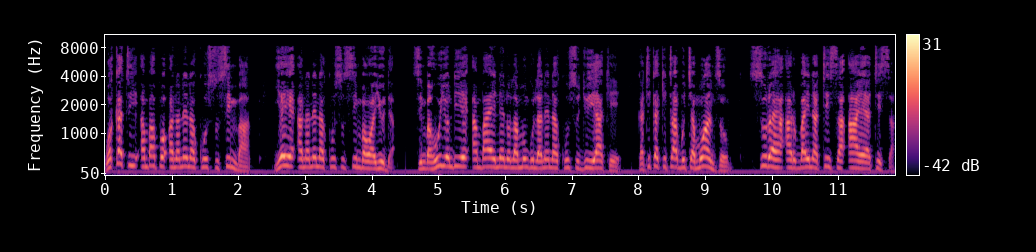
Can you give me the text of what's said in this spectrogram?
Wakati ambapo ananena kuhusu simba yeye ananena kuhusu simba wa yuda. Simba huyo ndiye ambaye neno la mungu lanena kuhusu juu yake katika kitabu cha mwanzo sura ya 49 aya ya 9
